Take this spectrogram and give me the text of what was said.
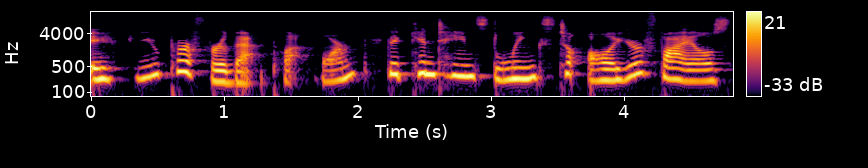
if you prefer that platform that contains links to all your files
